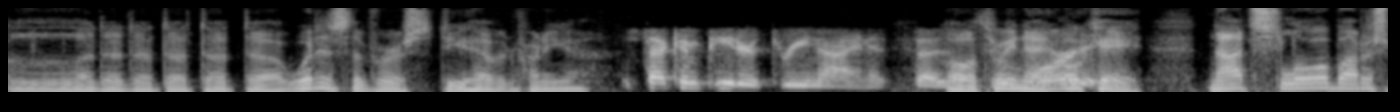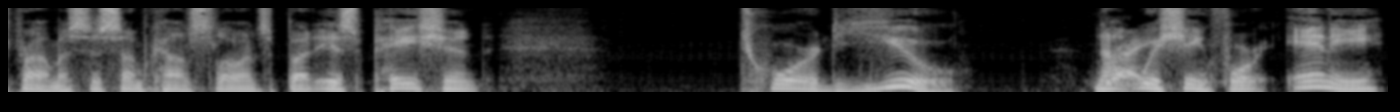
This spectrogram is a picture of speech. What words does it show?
La, da, da, da, da, da. What is the verse? Do you have it in front of you? Second Peter three nine it says, Oh, three "The nine. Lord Okay, not slow about his promises. Some count slowness, but is patient toward you, not Right. wishing for any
